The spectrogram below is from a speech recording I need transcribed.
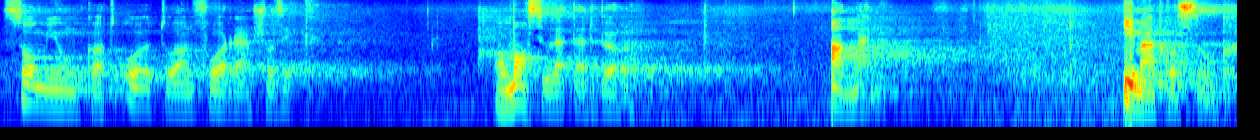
szomjunkat oltóan forrásozik a ma születetből. Amen. Imádkozzunk!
